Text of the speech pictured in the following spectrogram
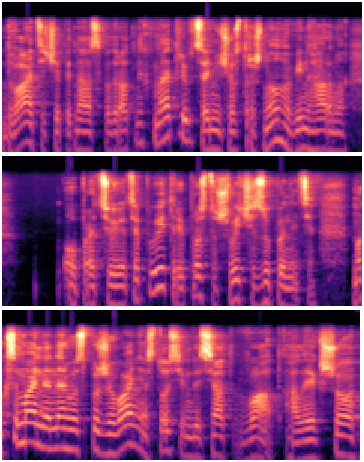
20 чи 15 квадратних метрів, це нічого страшного, він гарно опрацює це повітря і просто швидше зупиниться. Максимальне енергоспоживання 170 Вт, але якщо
